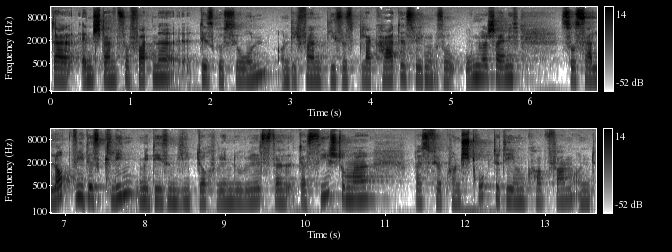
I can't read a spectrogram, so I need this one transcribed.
da entstand sofort eine Diskussion und ich fand dieses Plakat deswegen so unwahrscheinlich, so salopp wie das klingt mit diesem Lieb doch, wen du willst, da, das siehst du mal, was für Konstrukte die im Kopf haben und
